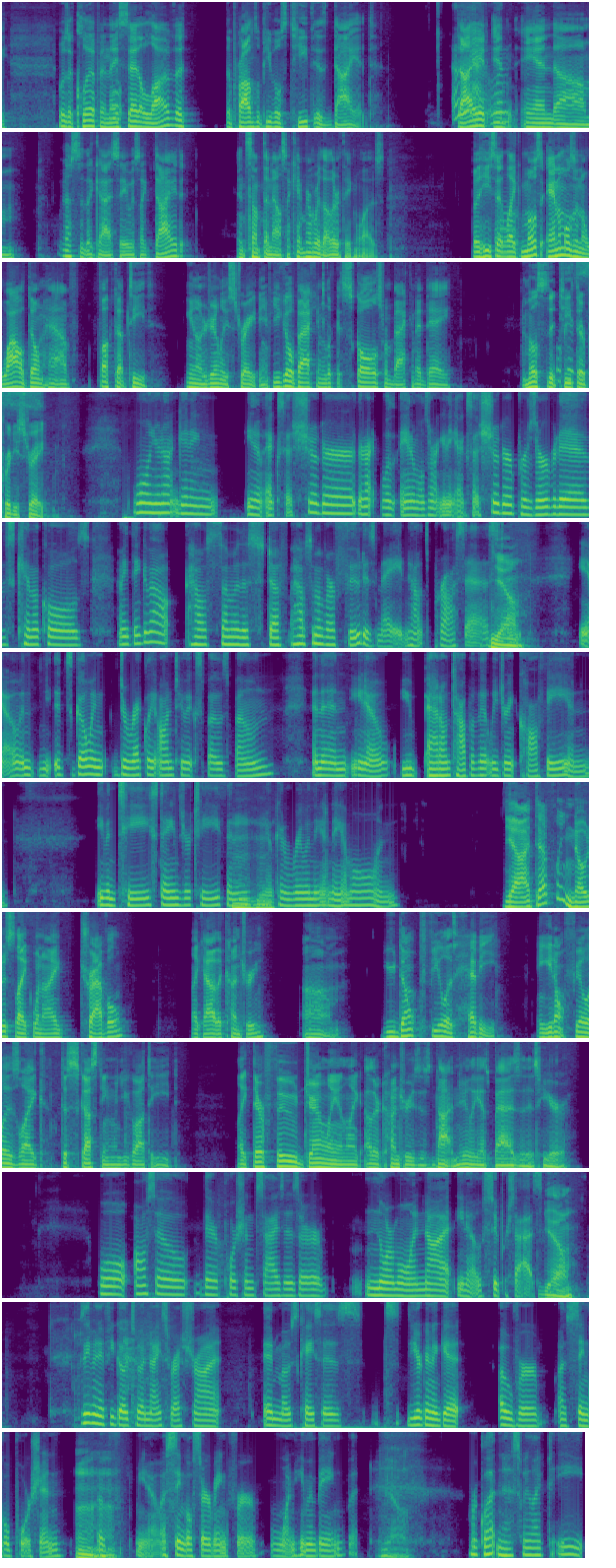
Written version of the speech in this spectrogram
It was a clip, and they said a lot of the the problems with people's teeth is diet, Oh, diet, yeah. and and um, what else did the guy say? It was like diet and something else. I can't remember what the other thing was. But he said Well- like most animals in the wild don't have fucked up teeth. You know, they're generally straight. And if you go back and look at skulls from back in the day, most of the Well, teeth are pretty straight. Well, you're not getting, you know, excess sugar. They're not, well, animals aren't getting excess sugar, preservatives, chemicals. I mean, think about how some of this stuff, how some of our food is made and how it's processed. Yeah. and, you know, and it's going directly onto exposed bone. And then, you know, you add on top of it, we drink coffee and even tea stains your teeth and, you Mhm. know, can ruin the enamel. And Yeah, I definitely notice like when I travel, like out of the country, um, you don't feel as heavy and you don't feel as like disgusting when you go out to eat. Like their food generally in like other countries is not nearly as bad as it is here. Well, also their portion sizes are normal and not, you know, super supersized. Yeah. Because even if you go to a nice restaurant, in most cases, you're going to get over a single portion Mhm. of, you know, a single serving for one human being. But Yeah. we're gluttonous. We like to eat.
